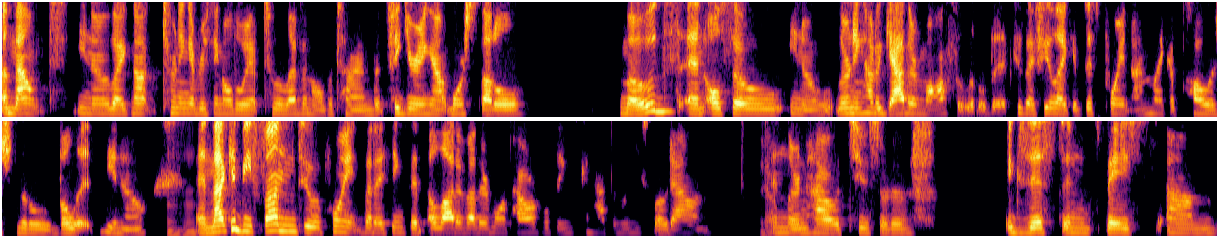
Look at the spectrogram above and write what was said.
amount. You know, like not turning everything all the way up to eleven all the time, but figuring out more subtle modes and also you know learning how to gather moss a little bit because i feel like at this point i'm like a polished little bullet you know mm-hmm. and that can be fun to a point but i think that a lot of other more powerful things can happen when you slow down yeah. and learn how to sort of exist in space um,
